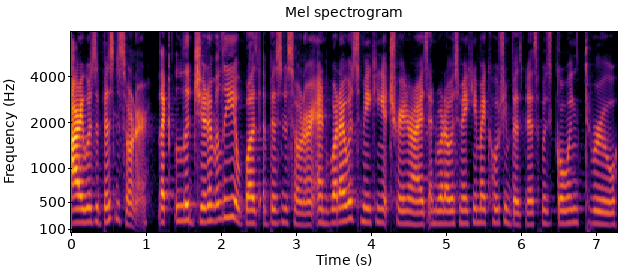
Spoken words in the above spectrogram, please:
I was a business owner. Like legitimately was a business owner. And what I was making at Trainerize and what I was making my coaching business was going through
